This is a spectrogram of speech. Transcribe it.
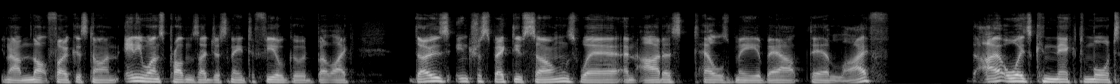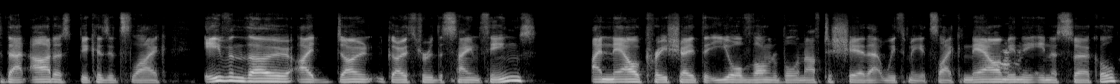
you know, I'm not focused on anyone's problems. I just need to feel good. But like those introspective songs where an artist tells me about their life, I always connect more to that artist because it's like, even though I don't go through the same things, I now appreciate that you're vulnerable enough to share that with me. It's like now I'm in the inner circle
